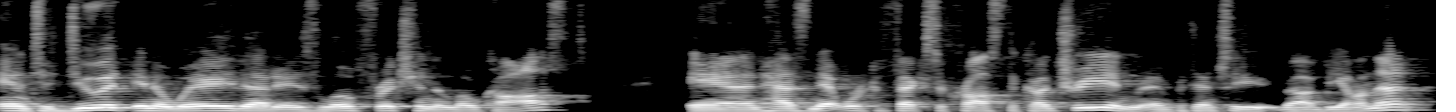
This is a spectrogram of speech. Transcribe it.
and to do it in a way that is low friction and low cost and has network effects across the country and, and potentially uh, beyond that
